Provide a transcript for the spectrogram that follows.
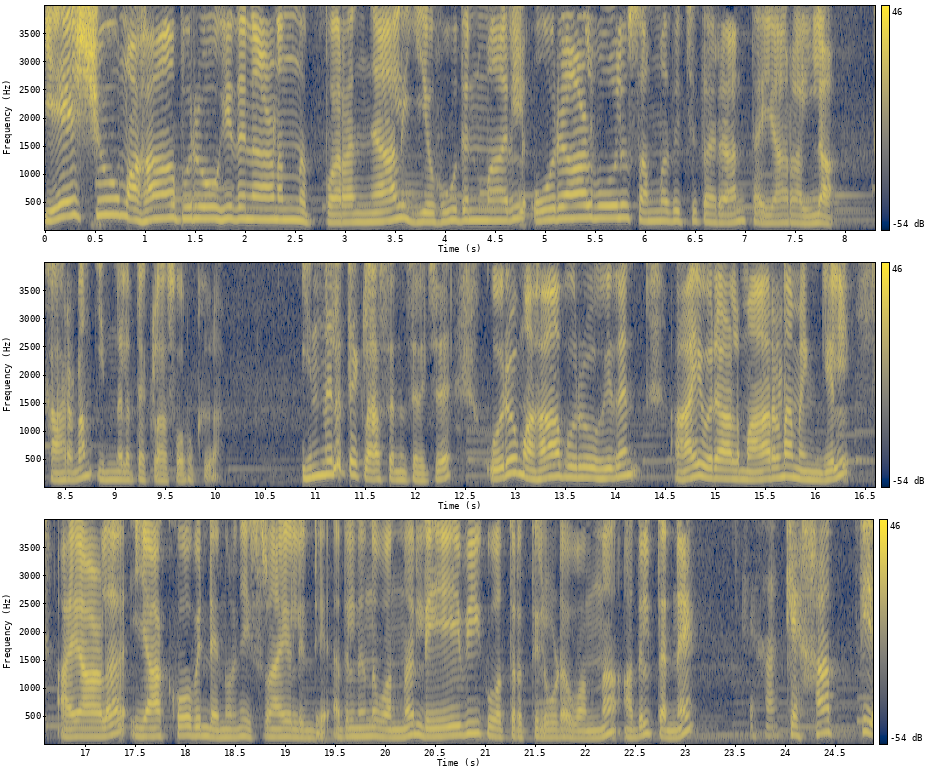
യേശു മഹാപുരോഹിതനാണെന്ന് പറഞ്ഞാൽ യഹൂദന്മാരിൽ ഒരാൾ പോലും സമ്മതിച്ചു തരാൻ തയ്യാറല്ല. കാരണം ഇന്നലത്തെ ക്ലാസ് ഓർക്കുക. ഇന്നലത്തെ ക്ലാസ് അനുസരിച്ച് ഒരു മഹാപുരോഹിതൻ ആയി ഒരാൾ മാറണമെങ്കിൽ അയാൾ യാക്കോബിന്റെ എന്ന് പറഞ്ഞ ഇസ്രായേലിന്റെ അതിൽ നിന്ന് വന്ന് ലേവി ഗോത്രത്തിലൂടെ വന്ന് അതിൽ തന്നെ കെഹാത്യ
